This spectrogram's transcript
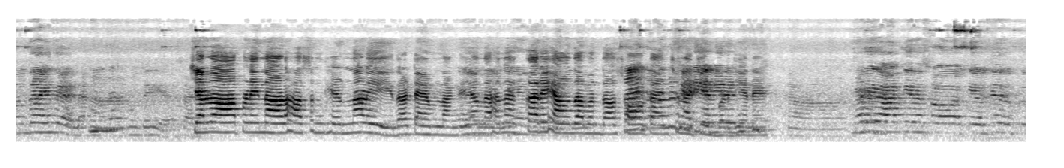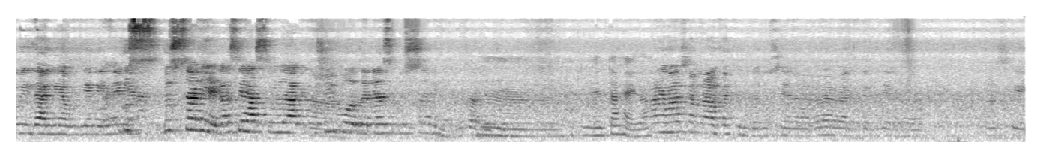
ਹੁੰਦਾ ਹੀ ਰਹਿਣਾ ਹੁੰਦਾ। ਹੀ ਚਲੋ ਆਪਣੇ ਨਾਲ ਹੱਸਣ ਖੇਡਣ ਨਾਲੇ ਇਹਦਾ ਟਾਈਮ ਲੰਘ ਜਾਂਦਾ ਹੈ ਨਾ ਘਰੇ ਆਉਂਦਾ ਬੰਦਾ ਸੌ ਟੈਨਸ਼ਨਾਂ ਚਿੰਬੜਦੀਆਂ ਨੇ। ਹਾਂ ਮੈਂ ਆ ਕੇ ਸੌ ਕੇ ਉਹਦੇ ਕਵਿਤਾਲੀਆਂ ਹੁੰਦੀਆਂ ਨੇ ਇਹਨੇ ਗੁੱਸ- ਗੁੱਸਾ ਨਹੀਂ ਹੈਗਾ ਅਸੀਂ ਹੱਸ ਮਜ਼ਾਕ ਕੁਝ ਵੀ ਬੋਲਦੇ ਨੇ ਅਸੀਂ ਗੁੱਸਾ ਨਹੀਂ ਹੁੰਦਾ ਸਾਡੇ ਚ। ਹਮ, ਇਹ ਤਾਂ ਹੈਗਾ। ਅਰੇ ਹਾਂ ਸੰਨਾ ਤੱਕ ਹੁੰਦਾ ਗੁੱਸੇ ਨਾਲ ਗੱਲ ਕਰਦੀ ਹਾਂ ਬਸ ਇਹ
